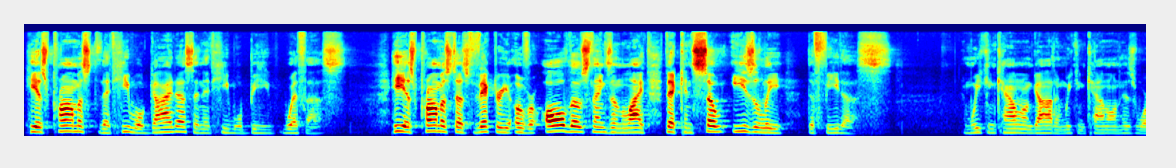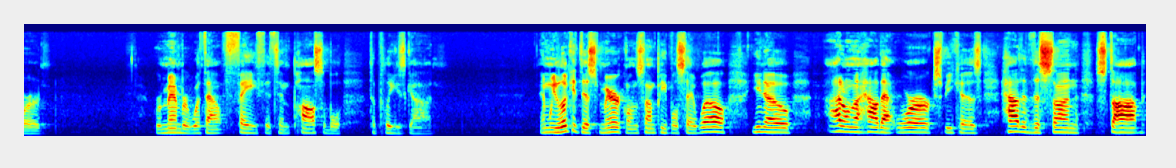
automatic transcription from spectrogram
he has promised that he will guide us and that he will be with us. He has promised us victory over all those things in life that can so easily defeat us. And we can count on God and we can count on His word. Remember, without faith, it's impossible to please God. And we look at this miracle, and some people say, well, you know, I don't know how that works because how did the sun stop?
